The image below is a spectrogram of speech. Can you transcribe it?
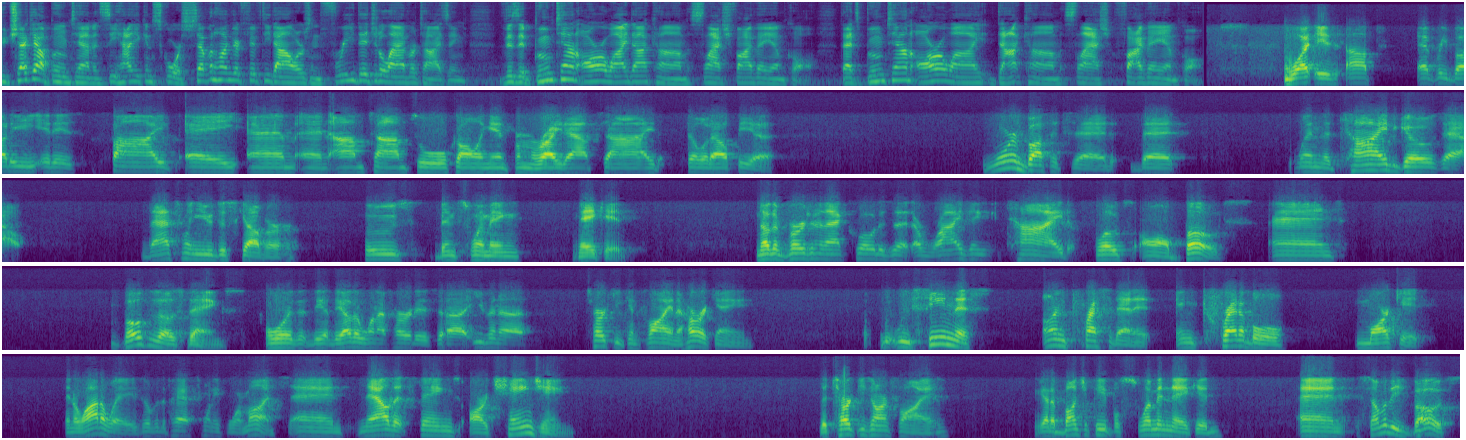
To check out Boomtown and see how you can score $750 in free digital advertising, visit boomtownroi.com slash 5am call. That's boomtownroi.com slash 5 a.m. call. What is up, everybody? It is 5 a.m. and I'm Tom Toole calling in from right outside Philadelphia. Warren Buffett said that when the tide goes out, that's when you discover who's been swimming naked. Another version of that quote is that a rising tide floats all boats. And both of those things, or the, the, the other one I've heard is uh, even a turkey can fly in a hurricane. We've seen this unprecedented, incredible market in a lot of ways over the past 24 months. And now that things are changing, the turkeys aren't flying. You got a bunch of people swimming naked, and some of these boats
